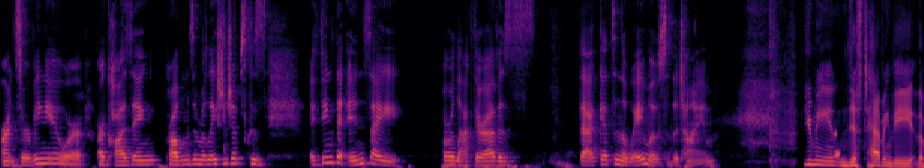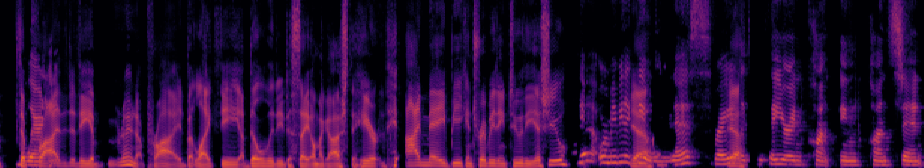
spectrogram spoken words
aren't serving you or are causing problems in relationships because I think the insight or lack thereof is that gets in the way most of the time. You mean just having the the the Awareness. pride, the maybe not pride, but like the ability to say, "Oh my gosh, the here the, I may be contributing to the issue." Yeah, or maybe like Yeah. the awareness, right? Yeah. Like say you're in con- in constant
